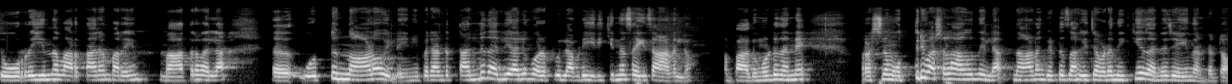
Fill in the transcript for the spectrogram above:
ചൊറിയുന്ന വർത്താനം പറയും. മാത്രമല്ല ഒട്ടും നാണോ ഇല്ല. ഇനിയിപ്പോ രണ്ട് തല്ല് തല്ലിയാലും കുഴപ്പമില്ല. അവിടെ ഇരിക്കുന്ന സൈസ് ആണല്ലോ. അപ്പൊ അതുകൊണ്ട് തന്നെ പ്രശ്നം ഒത്തിരി വഷളാകുന്നില്ല. നാണം കെട്ട് സഹിച്ച് അവിടെ നിൽക്കുക തന്നെ ചെയ്യുന്നുണ്ട് കേട്ടോ.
